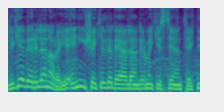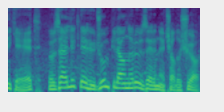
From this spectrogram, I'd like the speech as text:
Lige verilen arayı en iyi şekilde değerlendirmek isteyen teknik heyet özellikle hücum planları üzerine çalışıyor.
